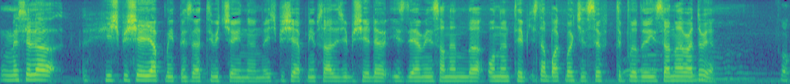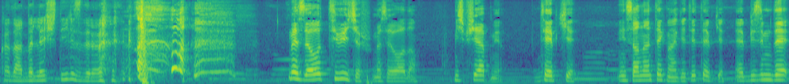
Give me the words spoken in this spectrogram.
mesela hiçbir şey yapmayıp mesela Twitch yayınlarında hiçbir şey yapmayıp sadece bir şeyler izleyen insanların da onların tepkisine bakmak için sırf tıkladığı insanlar vardır ya. O kadar da leş değilizdir. Mesela o Twitcher mesela o adam. Hiçbir şey yapmıyor. Tepki. İnsanların tek merak ettiği tepki. E, bizim de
